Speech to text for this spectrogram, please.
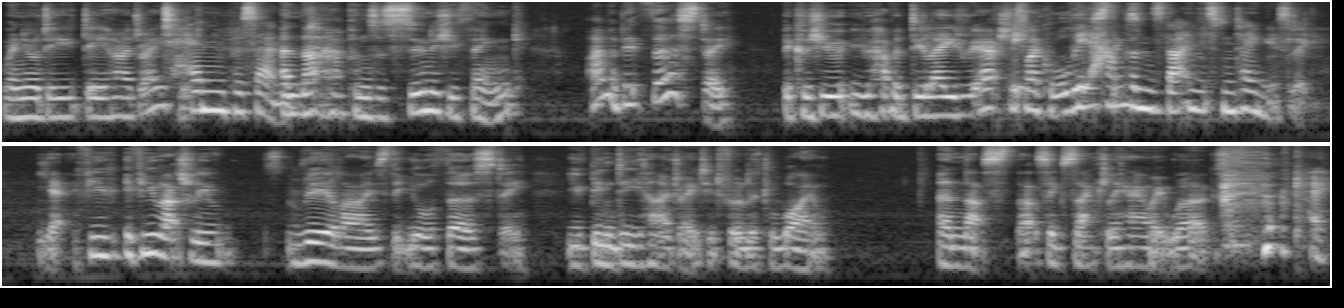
when you're de- dehydrated, Ten percent. and that happens as soon as you think, "I'm a bit thirsty," because you you have a delayed reaction. It's like all these it things. happens that instantaneously. Yeah, if you if you actually realise that you're thirsty, you've been dehydrated for a little while, and that's that's exactly how it works. okay.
